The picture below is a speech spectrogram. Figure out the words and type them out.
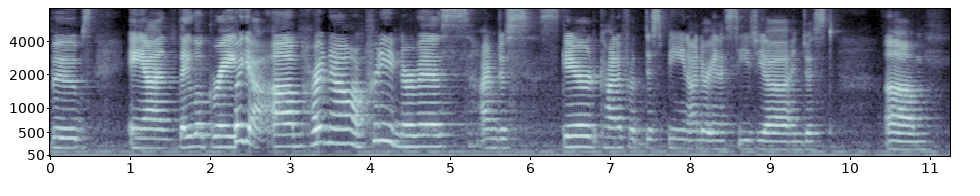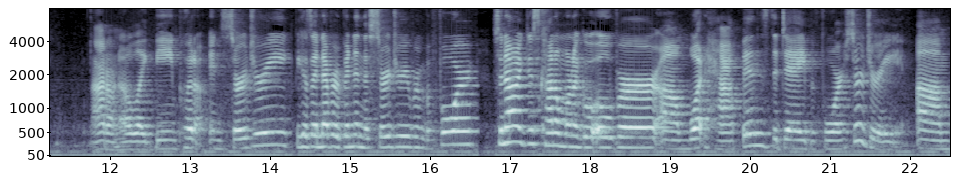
boobs and they look great. But yeah, um, right now I'm pretty nervous. I'm just scared kind of for just being under anesthesia and just, um, I don't know, like being put in surgery because I've never been in the surgery room before. So now I just kind of want to go over um, what happens the day before surgery. Um,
